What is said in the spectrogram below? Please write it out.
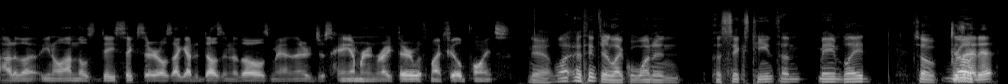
out of the you know on those day six arrows, I got a dozen of those. Man, they're just hammering right there with my field points. Yeah, well, I think they're like one in a sixteenth on main blade. So is rel- that it?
